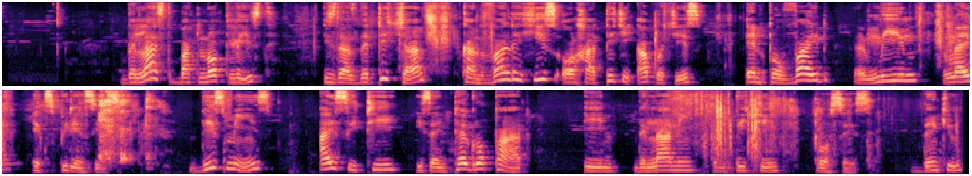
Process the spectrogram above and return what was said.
The last but not least is that the teacher can vary his or her teaching approaches and provide real life experiences. This means ICT is an integral part in the learning and teaching process. Thank you.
